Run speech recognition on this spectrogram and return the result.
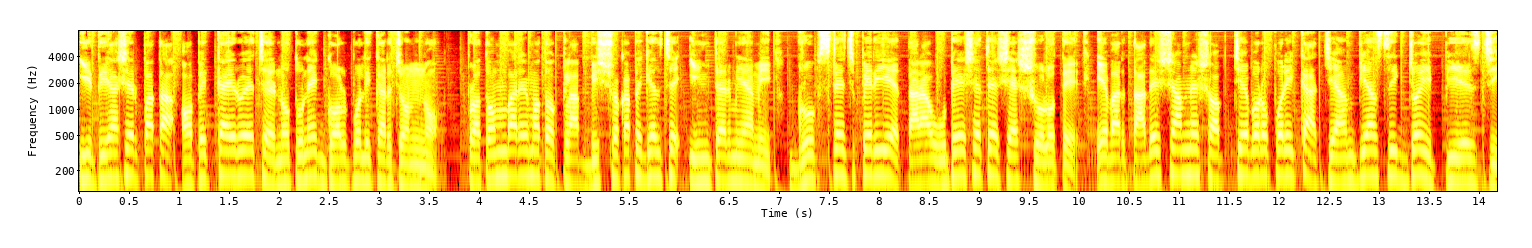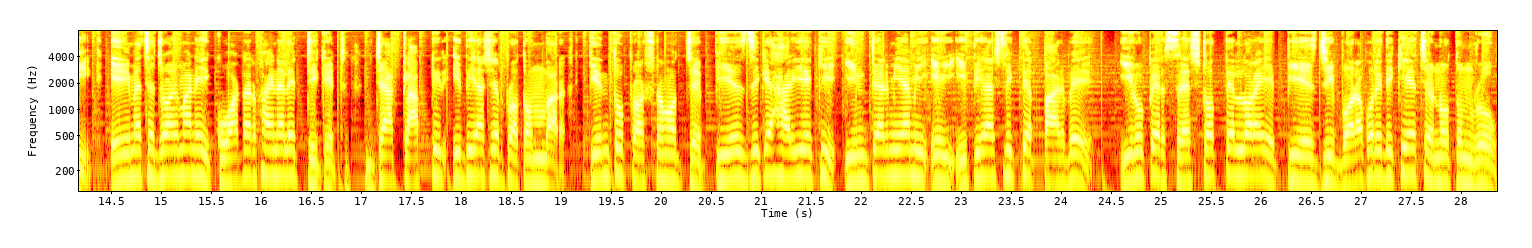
ইতিহাসের পাতা অপেক্ষায় রয়েছে নতুন এক গল্প লেখার জন্য। প্রথমবারের মতো ক্লাব বিশ্বকাপে গেলছে ইন্টার মিয়ামি। গ্রুপ স্টেজ পেরিয়ে তারা উঠে এসেছে শেষ ষোলোতে। এবার তাদের সামনে সবচেয়ে বড় পরীক্ষা চ্যাম্পিয়ন্স লিগ জয়ী পিএসজি। এই ম্যাচে জয় মানেই কোয়ার্টার ফাইনালের টিকিট, যা ক্লাবটির ইতিহাসে প্রথমবার। কিন্তু প্রশ্ন হচ্ছে, পিএসজিকে হারিয়ে কি ইন্টার মিয়ামি এই ইতিহাস লিখতে পারবে? ইউরোপের শ্রেষ্ঠত্বের লড়াইয়ে পিএসজি বরাবরই দেখিয়েছে নতুন রূপ।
